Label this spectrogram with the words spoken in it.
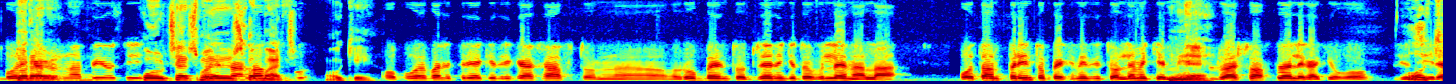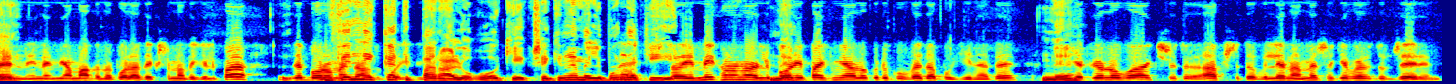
Μπορεί Τώρα, κάποιος να πει ότι... κοουτσάρισμα ότι είναι ήταν στο λάθος μάτς. που- Οκ. όπου έβαλε τρία κεντρικά χαφ, τον ε, Ρούμπεν, τον Τσέριν και τον Βιλένα, αλλά όταν πριν το παιχνίδι το λέμε και εμείς, Ναι. τουλάχιστον αυτό έλεγα κι εγώ, διότι Οκ. η Ρεν είναι μια ομάδα με πολλά τρεξίματα κλπ. Δεν μπορώ δεν μετά να είναι το πω κάτι γιατί- παράλογο. Οκ, ξεκινάμε λοιπόν ναι, ότι... Στο ημίχρονο λοιπόν Ναι. υπάρχει μια ολόκληρη κουβέντα που γίνεται. Ναι. Για ποιο λόγο άφησε, το- άφησε το Βιλένα μέσα και έβαλε τον Τζέριν.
